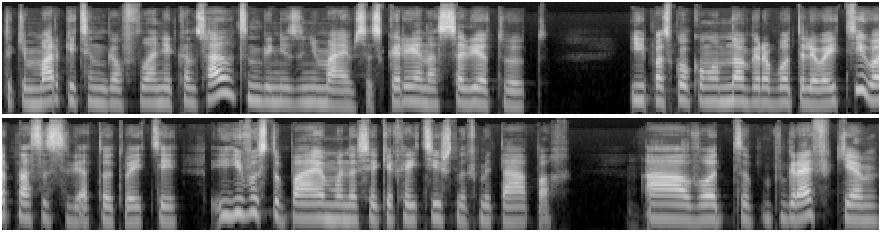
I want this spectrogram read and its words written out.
таким маркетингом в плане консалтинга не занимаемся. Скорее нас советуют и поскольку мы много работали в IT, вот нас и советуют в IT. И выступаем мы на всяких айтишных метапах. А вот в графике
